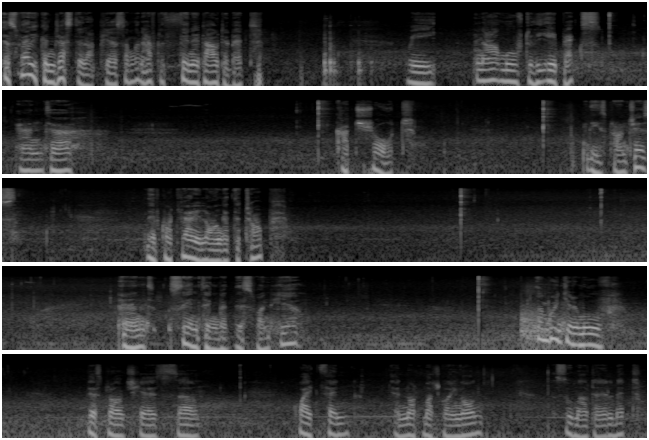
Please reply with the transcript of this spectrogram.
it's very congested up here, so I'm going to have to thin it out a bit. We now move to the apex and uh, cut short these branches. They've got very long at the top. And same thing with this one here. I'm going to remove this branch here. It's uh, quite thin and not much going on. Zoom out a little bit.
